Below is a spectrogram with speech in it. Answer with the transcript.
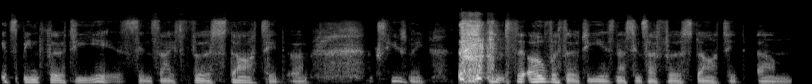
it's been 30 years since I first started, um, excuse me, over 30 years now since I first started um,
